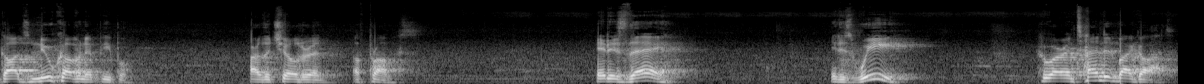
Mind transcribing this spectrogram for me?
God's new covenant people are the children of promise. It is they, it is we who are intended by God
